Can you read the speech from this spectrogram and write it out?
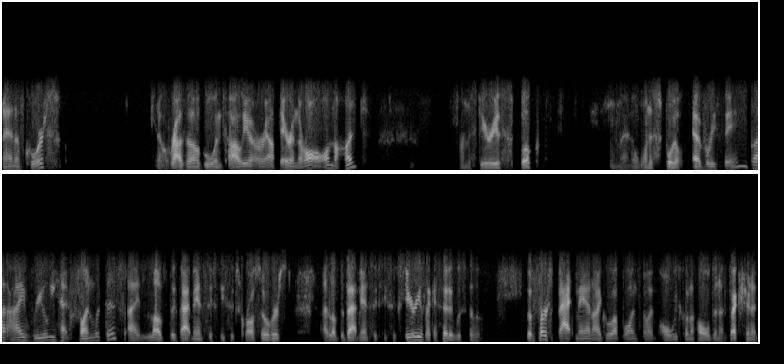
And of course, you know, Ra's al Ghul and Talia are out there, and they're all on the hunt for a mysterious book. I don't want to spoil everything, but I really had fun with this. I love the Batman 66 crossovers. I love the Batman 66 series. Like I said, it was the the first Batman I grew up on, so I'm always going to hold an affectionate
